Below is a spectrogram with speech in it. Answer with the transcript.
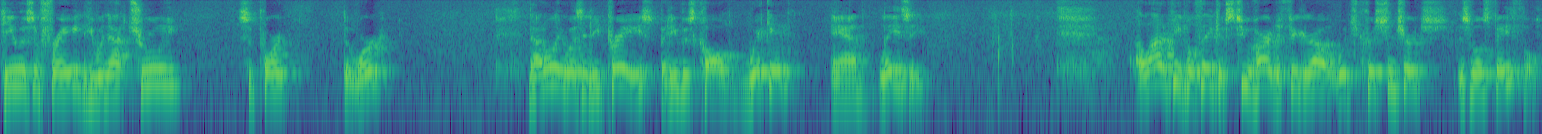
He was afraid he would not truly support the work not only wasn't he praised, but he was called wicked and lazy. A lot of people think it's too hard to figure out which Christian church is most faithful,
